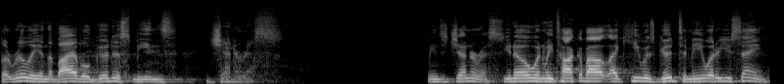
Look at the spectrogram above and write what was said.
But really, in the Bible, goodness means generous. Means generous. You know, when we talk about like he was good to me, what are you saying?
